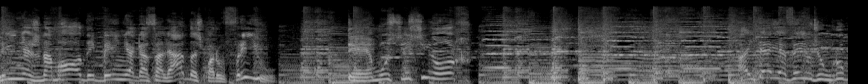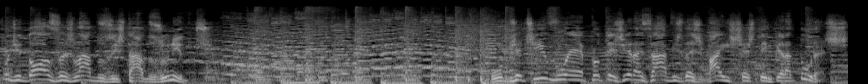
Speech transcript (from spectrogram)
Galinhas na moda e bem agasalhadas para o frio? Temos, sim, senhor. A ideia veio de um grupo de idosas lá dos Estados Unidos. O objetivo é proteger as aves das baixas temperaturas.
